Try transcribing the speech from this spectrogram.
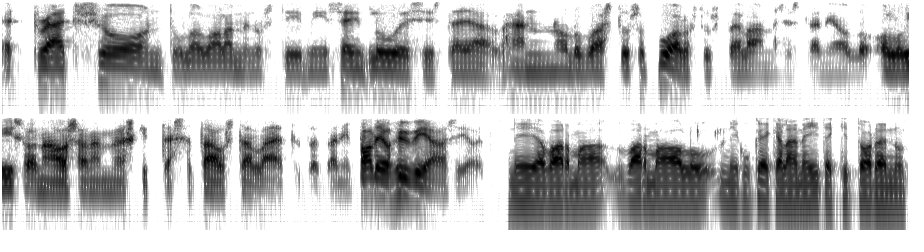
että Brad Shaw tulee valmennustiimiin St. Louisista ja hän on ollut vastuussa puolustuspelaamisesta, niin on ollut, ollut isona osana myöskin tässä taustalla, että tota, niin paljon hyviä asioita. Niin ja varmaan varmaa ollut, niin kuin Kekäläinen itsekin todennut,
